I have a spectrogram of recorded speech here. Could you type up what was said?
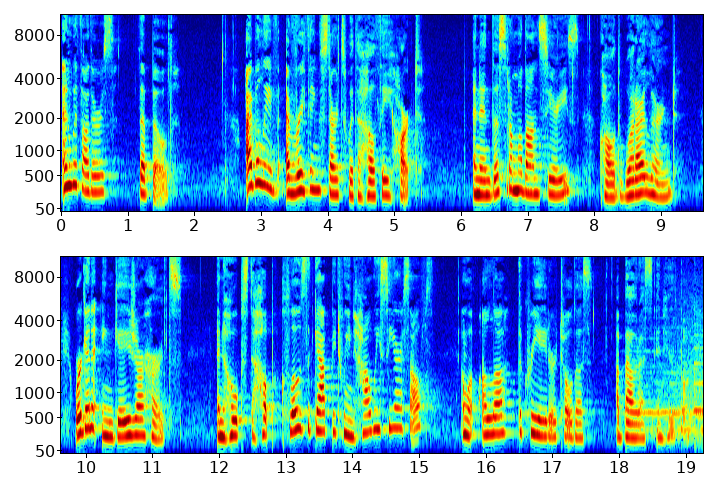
and with others that build. I believe everything starts with a healthy heart. And in this Ramadan series called What I Learned, we're going to engage our hearts in hopes to help close the gap between how we see ourselves and what Allah, the Creator, told us about us in His book.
